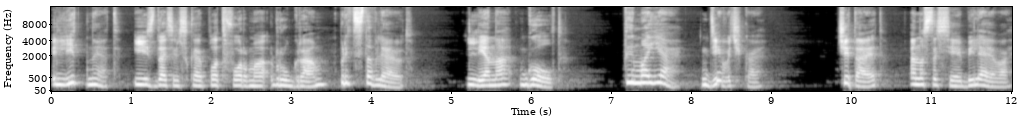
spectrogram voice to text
Литнет и издательская платформа Руграм представляют Лена Голд «Ты моя, девочка» Читает Анастасия Беляева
